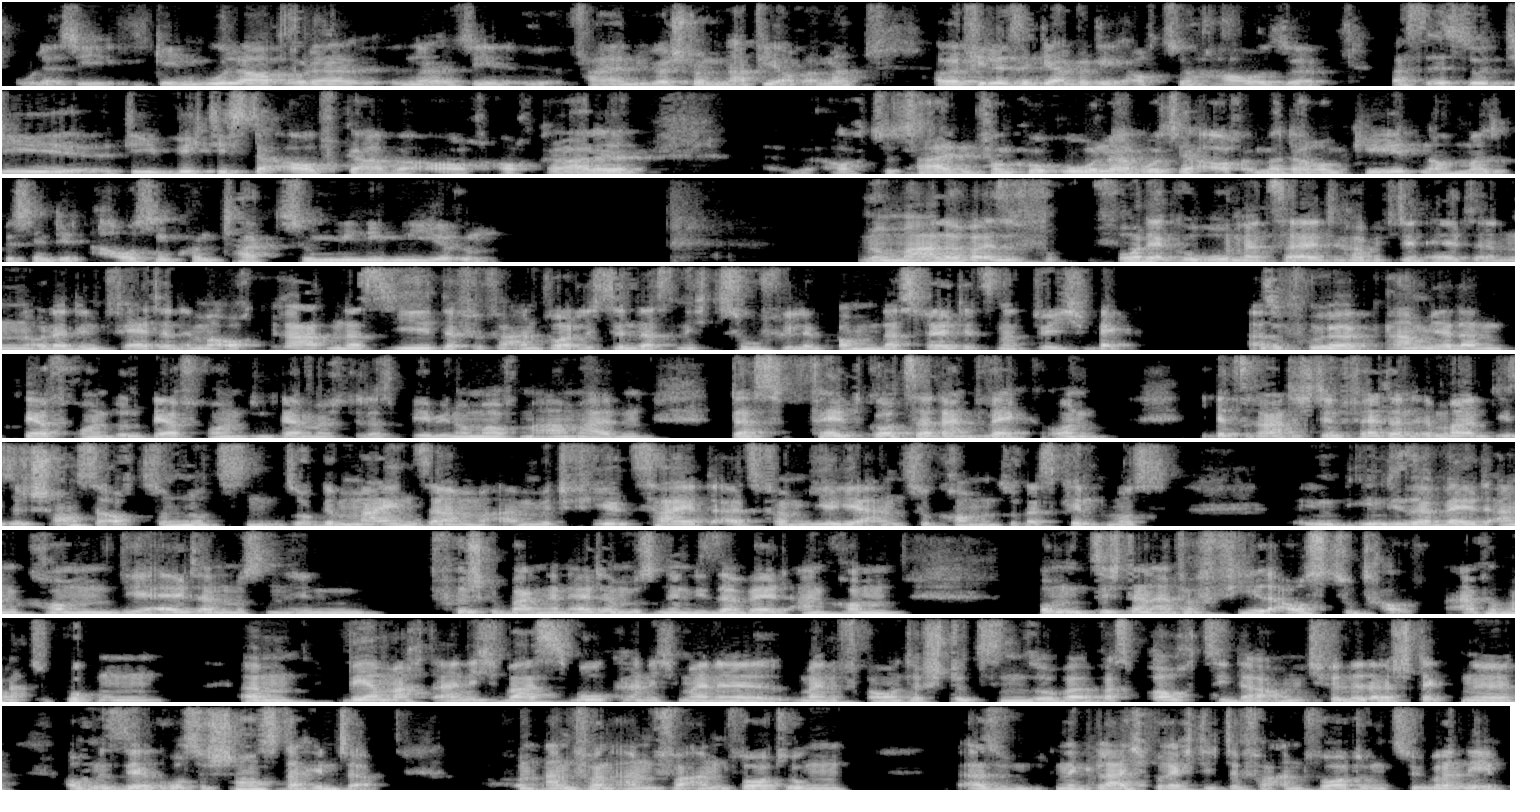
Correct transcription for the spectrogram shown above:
oder sie gehen in Urlaub oder ne, sie feiern Überstunden ab, wie auch immer. Aber viele sind ja wirklich auch zu Hause. Was ist so die, die wichtigste Aufgabe auch, auch gerade auch zu Zeiten von Corona, wo es ja auch immer darum geht, nochmal so ein bisschen den Außenkontakt zu minimieren? Normalerweise vor der Corona-Zeit habe ich den Eltern oder den Vätern immer auch geraten, dass sie dafür verantwortlich sind, dass nicht zu viele kommen. Das fällt jetzt natürlich weg. Also früher kam ja dann der Freund und der Freund und der möchte das Baby nochmal auf dem Arm halten. Das fällt Gott sei Dank weg. Und jetzt rate ich den Vätern immer, diese Chance auch zu nutzen, so gemeinsam äh, mit viel Zeit als Familie anzukommen. So das Kind muss in, in dieser Welt ankommen, die Eltern müssen in frisch gebackenen Eltern müssen in dieser Welt ankommen, um sich dann einfach viel auszutauschen, einfach mal zu gucken, ähm, wer macht eigentlich was, wo kann ich meine, meine Frau unterstützen, so, was braucht sie da? Und ich finde, da steckt eine, auch eine sehr große Chance dahinter. Von Anfang an Verantwortung, also eine gleichberechtigte Verantwortung zu übernehmen.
